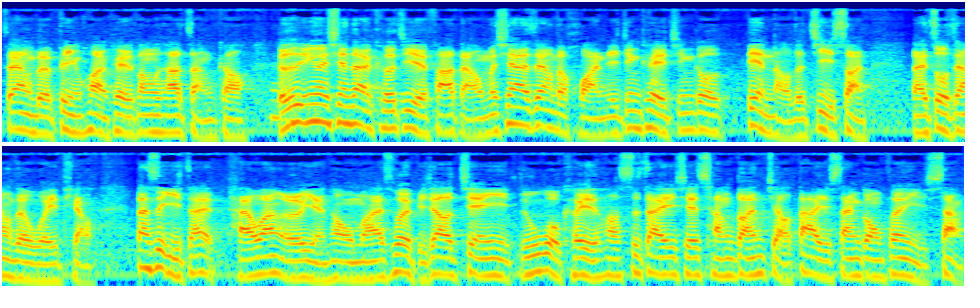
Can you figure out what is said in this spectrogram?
这样的病患，可以帮助他长高。可是因为现在科技也发达，我们现在这样的环已经可以经过电脑的计算来做这样的微调。但是以在台湾而言哈，我们还是会比较建议，如果可以的话，是在一些长短脚大于三公分以上、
